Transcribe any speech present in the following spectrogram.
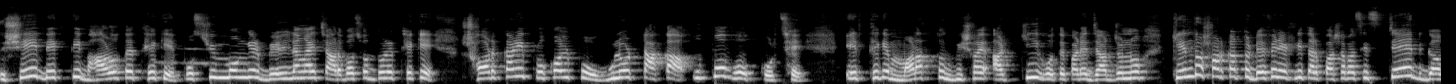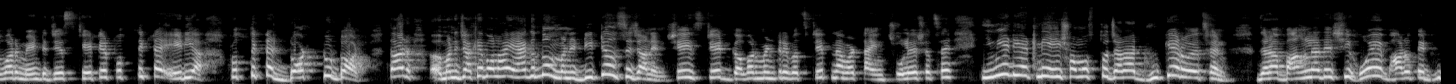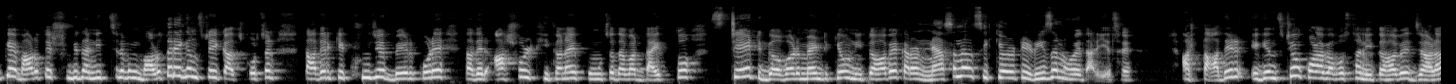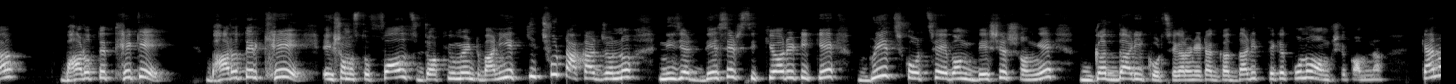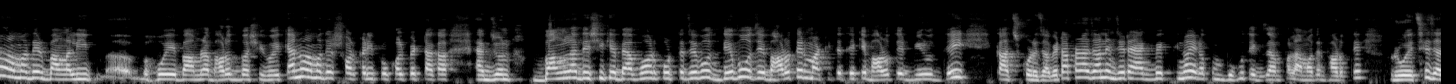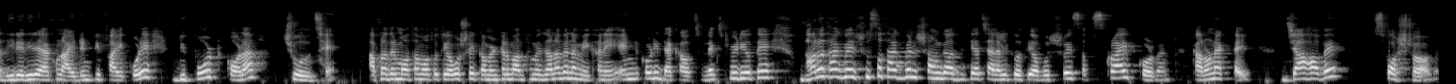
তো সেই ব্যক্তি ভারতে থেকে, পশ্চিমবঙ্গের বেলডাঙ্গায় চার বছর ধরে থেকে সরকারি প্রকল্পগুলোর টাকা উপভোগ করছে। এর থেকে মারাত্মক বিষয় আর কি হতে পারে, যার জন্য কেন্দ্র সরকার তো ডেফিনেটলি তার পাশাপাশি স্টেট গভর্নমেন্ট যে স্টেটের প্রত্যেকটা এরিয়া প্রত্যেকটা ডট টু ডট তার মানে যাকে বলা হয় একদম মানে ডিটেলসে জানেন। সেই স্টেট গভর্নমেন্টের এবার স্টেপ নেওয়ার টাইম চলে এসেছে। ইমিডিয়েটলি এই সমস্ত যারা ঢুকে রয়েছেন, যারা বাংলাদেশি হয়ে ভারতে ঢুকে ভারতের সুবিধা নিচ্ছেন এবং ভারতের এগেনস্টে কাজ করছেন, তাদেরকে খুঁজে বের করে তাদের আসল ঠিকানায় পৌঁছে দেওয়ার দায়িত্ব স্টেট গভর্নমেন্টকেও নিতে হবে, কারণ ন্যাশনাল সিকিউরিটি রিজন হয়ে দাঁড়িয়েছে। আর তাদের এগেনস্টেও করা ব্যবস্থা নিতে হবে যারা ভারতে থেকে, ভারতের খেয়ে এই সমস্ত ফলস ডকুমেন্ট বানিয়ে কিছু টাকার জন্য নিজের দেশের সিকিউরিটিকে ব্রিজ করছে এবং দেশের সঙ্গে গদ্দারি করছে, কারণ এটা গদ্দারির থেকে কোনো অংশে কম না। কেন আমাদের বাঙালি হয়ে বা আমরা ভারতবাসী হয়ে কেন আমাদের সরকারি প্রকল্পের টাকা একজন বাংলাদেশিকে ব্যবহার করতে দেব দেব যে ভারতের মাটিতে থেকে ভারতের বিরুদ্ধেই কাজ করে যাবে? এটা আপনারা জানেন যেটা এক ব্যক্তি নয়, এরকম বহুত এক্সাম্পল আমাদের ভারতে রয়েছে যা ধীরে ধীরে এখন আইডেন্টিফাই করে ডিপোর্ট করা চলছে। আপনাদের মতামত অতি অবশ্যই কমেন্টের মাধ্যমে জানাবেন, আমি এখানে এন্ড করি। দেখা হচ্ছে নেক্সট ভিডিওতে ভালো থাকবেন, সুস্থ থাকবেন, সঙ্গে অদ্বিতীয় চ্যানেলকে অতি অবশ্যই সাবস্ক্রাইব করবেন। কারণ একটাই, যা হবে, স্পষ্ট হবে।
